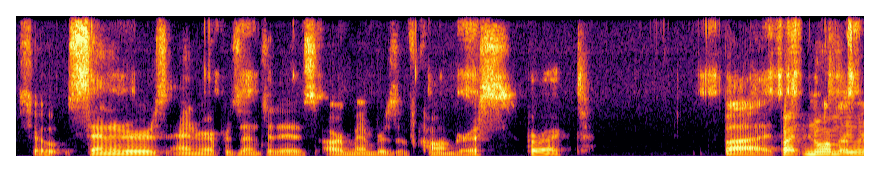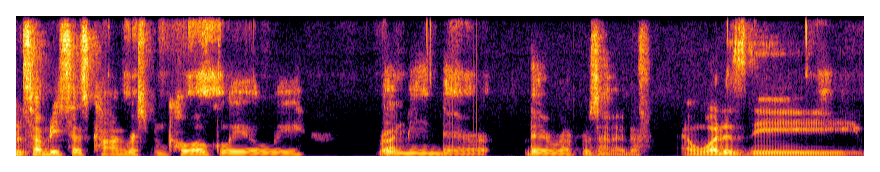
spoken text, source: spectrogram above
So, senators and representatives are members of Congress. Correct. But but normally, when somebody says congressman colloquially, right. they mean their their representative. And what is the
